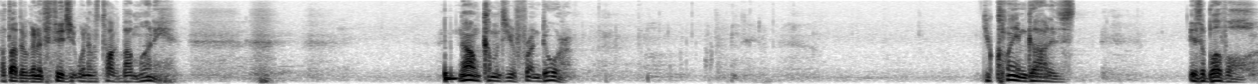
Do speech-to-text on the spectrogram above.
I thought they were going to fidget when I was talking about money. Now I'm coming to your front door. You claim God is, is above all,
